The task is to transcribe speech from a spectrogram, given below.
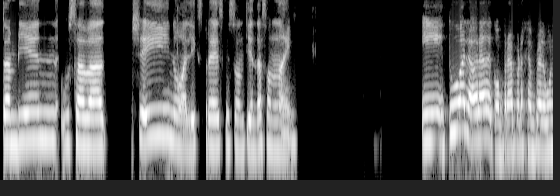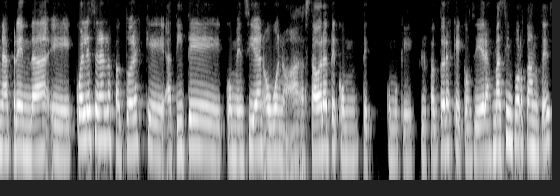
También usaba Shein o AliExpress, que son tiendas online. Y tú a la hora de comprar, por ejemplo, alguna prenda, eh, ¿cuáles eran los factores que a ti te convencían, o bueno, hasta ahora te, como que los factores que consideras más importantes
